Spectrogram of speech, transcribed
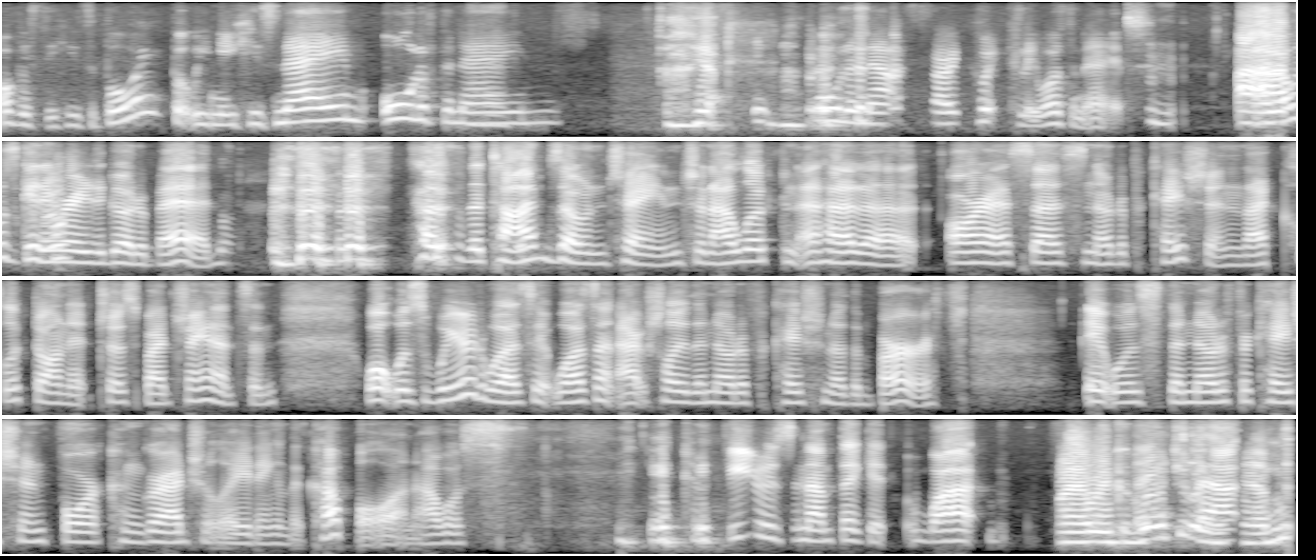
Obviously, he's a boy, but we knew his name, all of the names. Yeah. It was all announced very quickly, wasn't it? I was getting ready to go to bed because of the time zone change, and I looked and I had a RSS notification, and I clicked on it just by chance. And what was weird was it wasn't actually the notification of the birth; it was the notification for congratulating the couple, and I was confused. And I'm thinking, why Why are we congratulating him?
